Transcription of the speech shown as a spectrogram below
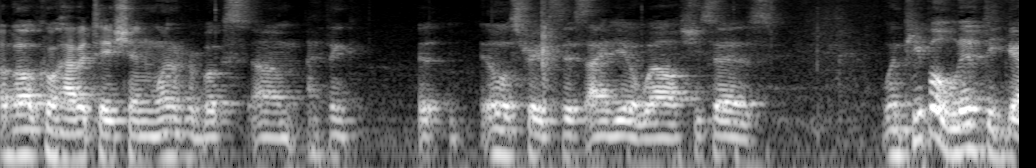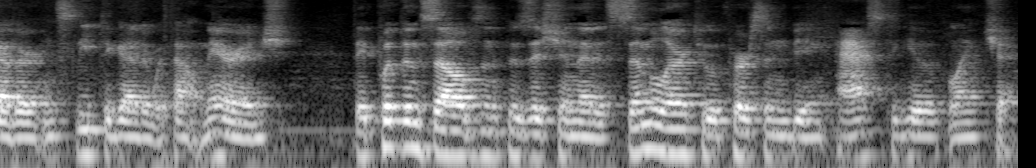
about cohabitation, one of her books, um, I think, illustrates this idea well. She says, When people live together and sleep together without marriage, they put themselves in a position that is similar to a person being asked to give a blank check.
